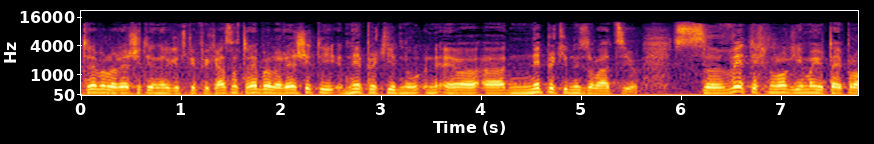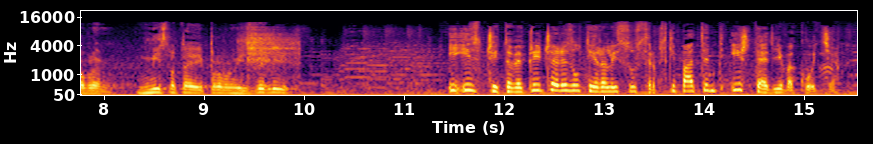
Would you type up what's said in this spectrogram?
Trebalo rešiti energetsku efikasnost, trebalo rešiti neprekidnu, neprekidnu izolaciju. Sve tehnologije imaju taj problem. Mi smo taj problem izbjegli i iz čitave priče rezultirali su srpski patent i štedljiva kuća.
